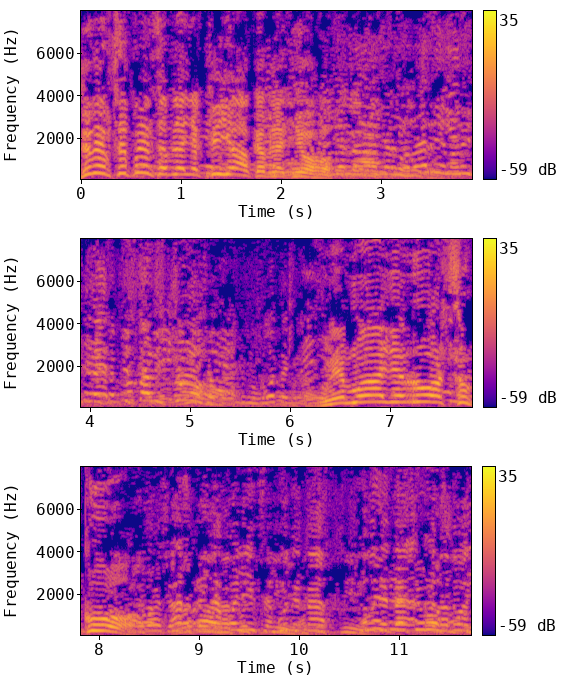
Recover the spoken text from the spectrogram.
Диви, вцепився, блядь, як піявка, блядь, нього. Немає розшуку. Зараз прийде поліція, будете, надавати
